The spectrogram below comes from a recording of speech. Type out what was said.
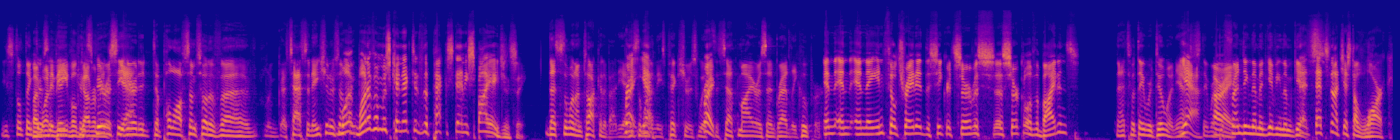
You still think there's one a of the evil governments, conspiracy yeah. here to, to pull off some sort of uh, assassination or something? One, one of them was connected to the Pakistani spy agency. That's the one I'm talking about. Yeah, Right, that's the yeah. one in these pictures with Right. Seth Meyers and Bradley Cooper. And and and they infiltrated the Secret Service uh, circle of the Bidens. That's what they were doing. Yes. Yeah, they were all right. befriending them and giving them That- gifts. that's not just a lark.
